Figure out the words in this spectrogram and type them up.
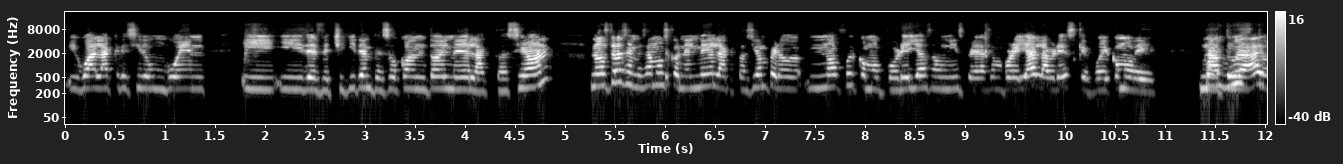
igual ha crecido un buen y, y desde chiquita empezó con todo el medio de la actuación. Nosotros empezamos con el medio de la actuación, pero no fue como por ellas o una inspiración por ella, la verdad es que fue como de natural,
